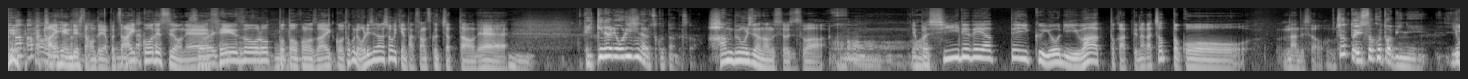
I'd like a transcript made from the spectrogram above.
大変でした本当に。やっぱ在庫ですよね。製造ロットとこの在庫特にオリジナル商品をたくさん作っちゃったので、いきなりオリジナル作ったんですか？半分オリジナルなんですよ実は。やっぱりり仕入れでやっていくよりはとかってなんかちょっとこうなんでしょう。ちょっと一足飛びによ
